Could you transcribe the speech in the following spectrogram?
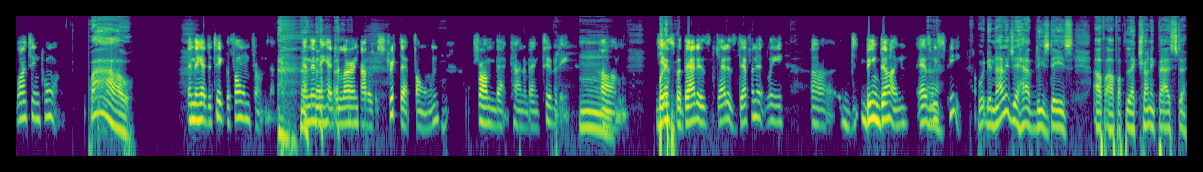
watching porn. wow. And they had to take the phone from them. and then they had to learn how to restrict that phone from that kind of activity. Mm. Um, But yes, but that is that is definitely uh, d- being done as we Ah. speak. With the knowledge you have these days of, of, of electronic pastor,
